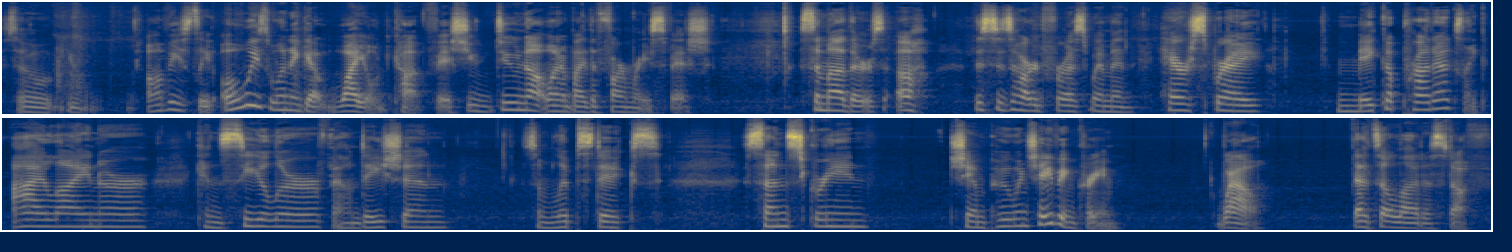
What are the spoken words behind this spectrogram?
So you obviously always want to get wild caught fish. You do not want to buy the farm raised fish. Some others. Oh, this is hard for us women. Hairspray, makeup products like eyeliner, concealer, foundation, some lipsticks, sunscreen, shampoo, and shaving cream. Wow, that's a lot of stuff.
